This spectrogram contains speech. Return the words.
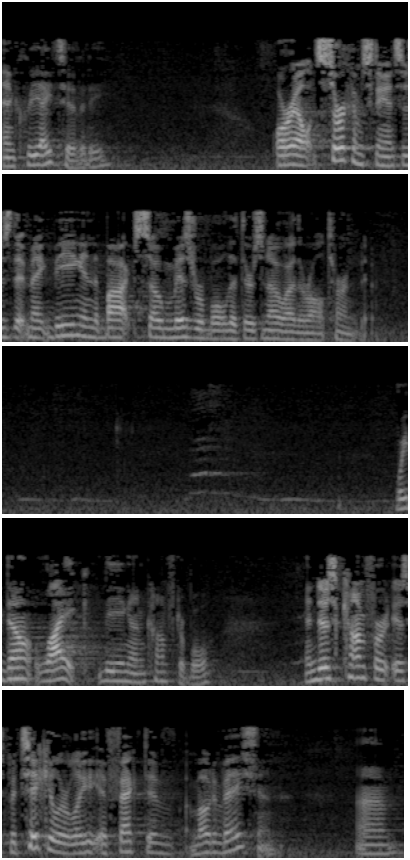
and creativity or else circumstances that make being in the box so miserable that there's no other alternative. We don't like being uncomfortable, and discomfort is particularly effective motivation. Um,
